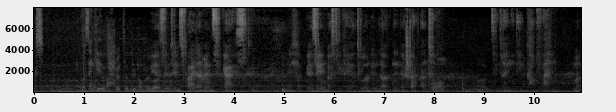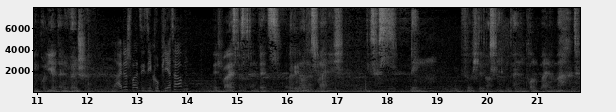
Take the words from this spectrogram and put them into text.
Unterwegs. Wo sind wir Wir sind in Spider-Mans Geist. Ich habe gesehen, was die Kreaturen den Leuten in der Stadt antun. Sie dringen den Kopf ein, manipulieren deine Wünsche. Neidisch, weil sie sie kopiert haben? Ich weiß, das ist ein Witz, aber genau das meine ich. Dieses Ding fürchtet aus irgendeinem Grund meine Macht.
